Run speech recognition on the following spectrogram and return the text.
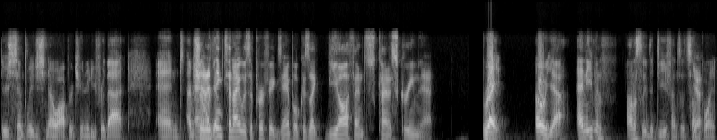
There's simply just no opportunity for that. And I'm sure And I gonna- think tonight was a perfect example because like the offense kind of screamed that. Right. Oh yeah, and even honestly, the defense at some Yeah. point.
